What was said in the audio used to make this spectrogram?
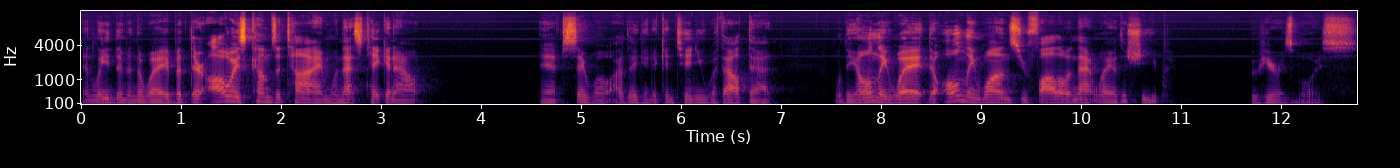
and lead them in the way. But there always comes a time when that's taken out. And you have to say, well, are they going to continue without that? Well, the only way, the only ones who follow in that way are the sheep who hear his voice.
